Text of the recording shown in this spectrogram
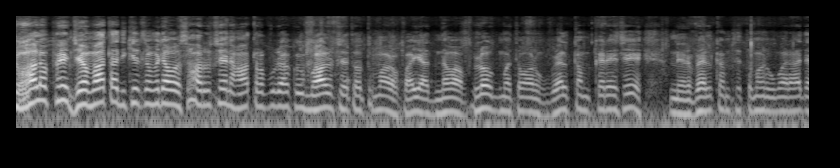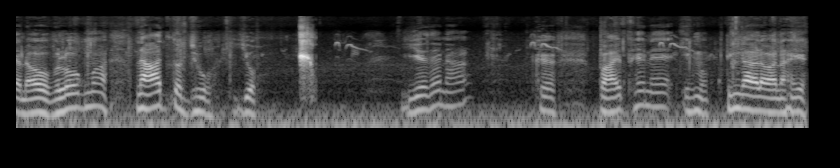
તો હાલો ફ્રેન્ડ જે માતાજી, કેમ તમે જાઓ સારું છે ને? હાથલપુરા કોઈ મારું છે તો તમારો ભાઈ આજ નવા વ્લોગમાં તમારું વેલકમ કરે છે અને વેલકમ છે તમારું મારા આજે નવા વ્લોગમાં અને આજ તો જુઓ, યો. એ છે ને પાઇપ છે ને એમાં ટીંગાડવાના છે.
